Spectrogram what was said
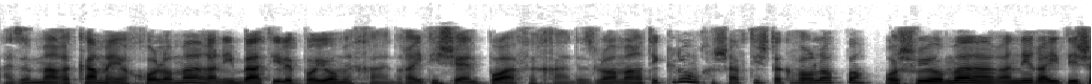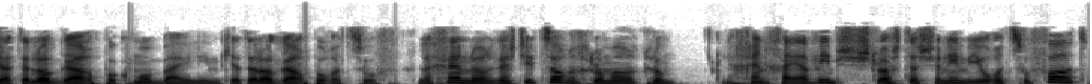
אז אמר הקמא יכול לומר, אני באתי לפה יום אחד, ראיתי שאין פה אף אחד, אז לא אמרתי כלום, חשבתי שאתה כבר לא פה. או שהוא יאמר, אני ראיתי שאתה לא גר פה כמו ביילים, כי אתה לא גר פה רצוף, לכן לא הרגשתי צורך לומר כלום. לכן חייבים ששלושת השנים יהיו רצופות,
